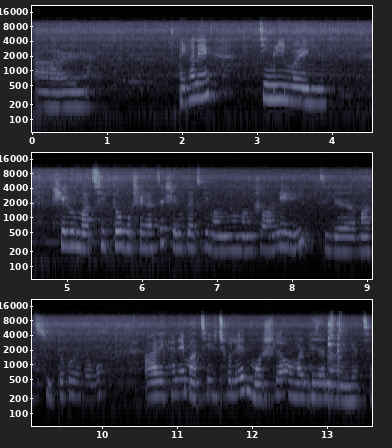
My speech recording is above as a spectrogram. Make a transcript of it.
আর এখানে চিংড়ি সেরুর মাছ সিদ্ধ বসে গেছে। সেরু কাছে মাংস আনেনি মাছ সিদ্ধ করে দেবো। আর এখানে মাছের ঝোলের মশলাও আমার ভেজানো হয়ে গেছে।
